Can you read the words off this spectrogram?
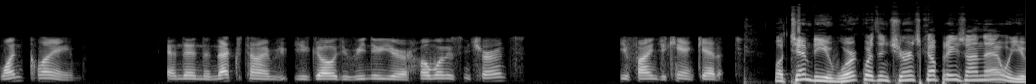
one claim, and then the next time you- you go to renew your homeowners insurance, you find you can't get it. Well, Tim, do you work with insurance companies on that? Will you?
